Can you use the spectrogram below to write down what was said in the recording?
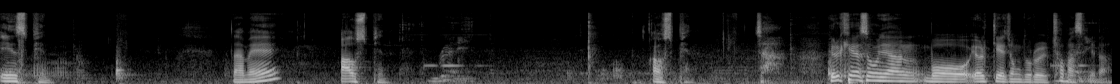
인스핀. 그 다음에 아웃스핀. 아웃스핀. 자, 이렇게 해서 그냥 뭐 10개 정도를 쳐 봤습니다.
